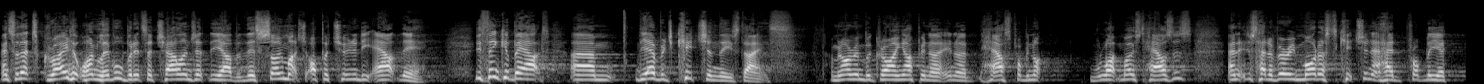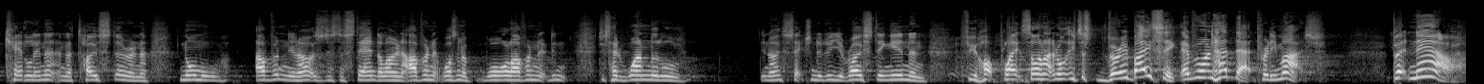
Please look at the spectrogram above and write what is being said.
And so that's great at one level, but it's a challenge at the other. There's so much opportunity out there. You think about um, the average kitchen these days. I mean, I remember growing up in a, in a house, probably not like most houses, and it just had a very modest kitchen. It had probably a kettle in it and a toaster and a normal oven. You know, it was just a standalone oven. It wasn't a wall oven. It didn't just had one little, you know, section to do your roasting in and a few hot plates on it. And all. It's just very basic. Everyone had that pretty much. But now,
